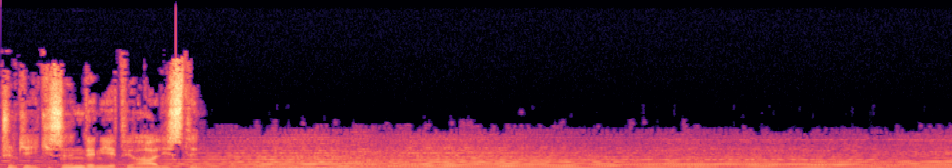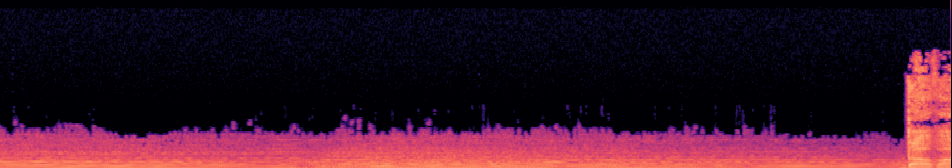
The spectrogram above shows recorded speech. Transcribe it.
Çünkü ikisinin de niyeti halisti. Dava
